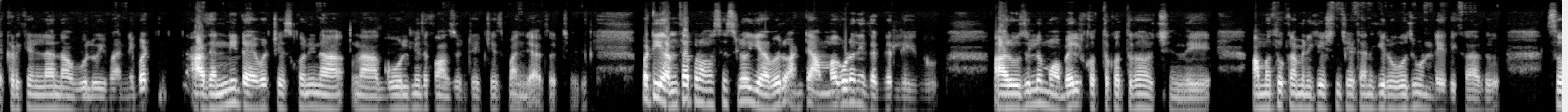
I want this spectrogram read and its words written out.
ఎక్కడికి వెళ్ళినా నవ్వులు ఇవన్నీ బట్ అదన్నీ డైవర్ట్ చేసుకొని నా నా గోల్ మీద కాన్సన్ట్రేట్ చేసి పని చేయాల్సి వచ్చేది. బట్ ఈ అంత ప్రాసెస్లో ఎవరు అంటే అమ్మ కూడా నీ దగ్గర లేదు. ఆ రోజుల్లో మొబైల్ కొత్త కొత్తగా వచ్చింది. అమ్మతో కమ్యూనికేషన్ చేయడానికి రోజు ఉండేది కాదు. సో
